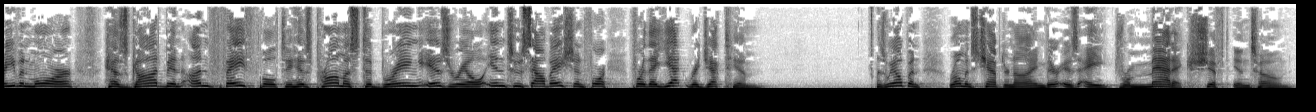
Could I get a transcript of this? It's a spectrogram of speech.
even more, has God been unfaithful to his promise to bring Israel into salvation for, for they yet reject him? As we open Romans chapter 9, there is a dramatic shift in tone.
